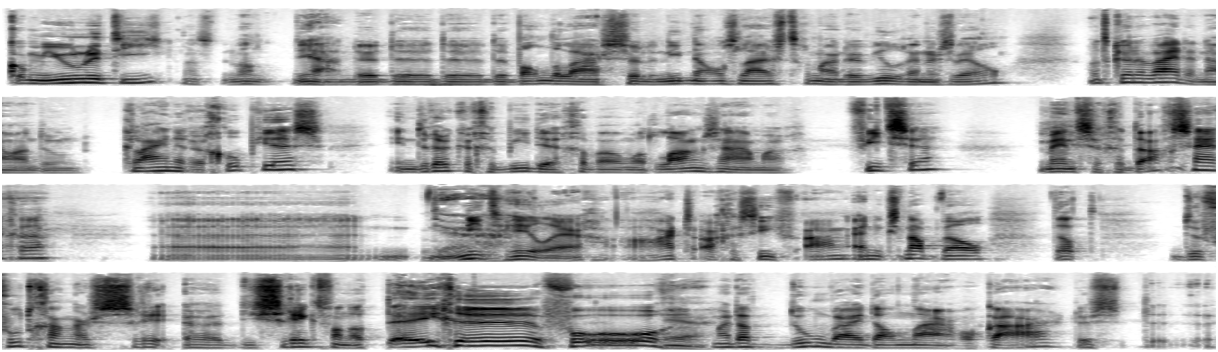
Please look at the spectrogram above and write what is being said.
community, want, want ja, de, de, de, de wandelaars zullen niet naar ons luisteren, maar de wielrenners wel. Wat kunnen wij er nou aan doen? Kleinere groepjes, in drukke gebieden gewoon wat langzamer fietsen, mensen gedag zeggen, eh, niet heel erg hard agressief aan. En ik snap wel dat de voetganger schri- eh, die schrikt van dat tegen, voor, Ja. maar dat doen wij dan naar elkaar. Dus de- de-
